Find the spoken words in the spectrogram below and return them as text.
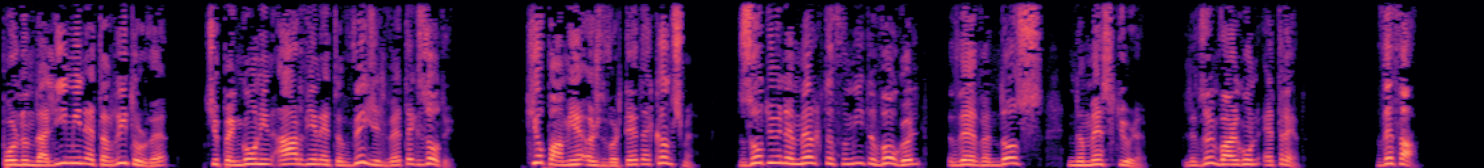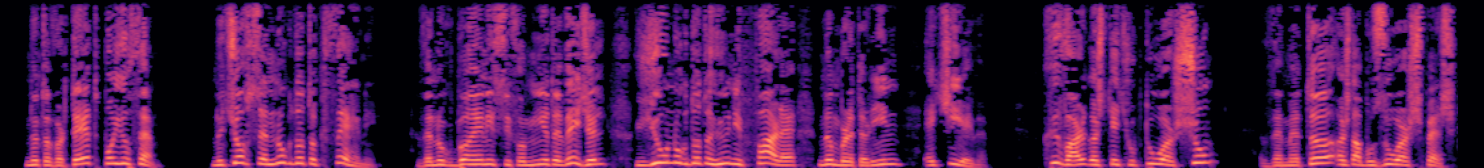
por në ndalimin e të rriturve që pengonin ardhjen e të vegjëlve tek Zoti. Kjo pamje është vërtet e këndshme. Zoti ynë e merr këtë fëmijë të vogël dhe e vendos në mes tyre. Lexojmë vargun e tretë. Dhe tha, në të vërtetë po ju them, në qoftë se nuk do të ktheheni dhe nuk bëheni si fëmijët e vegjël, ju nuk do të hyni fare në mbretërinë e qiejve. Ky varg është keqkuptuar shumë dhe me të është abuzuar shpesh.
